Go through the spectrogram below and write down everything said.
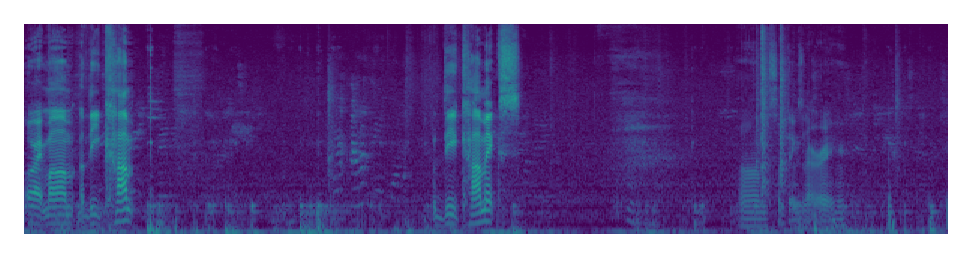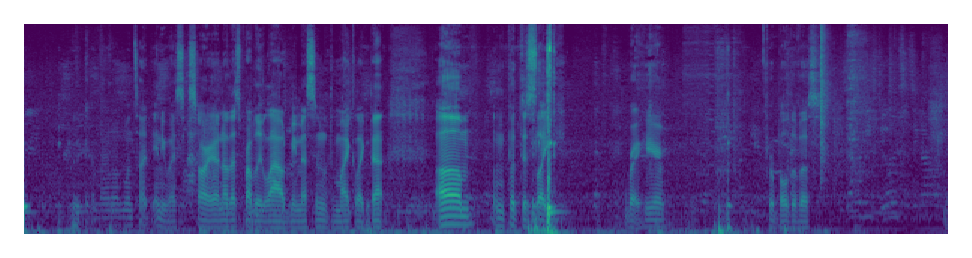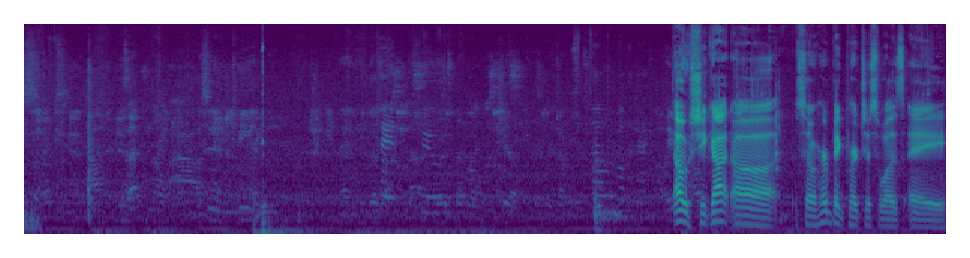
All right, mom. The com the comics. Um, something's not right here. Come out on one side. Anyways, sorry. I know that's probably loud. Me messing with the mic like that. Um, I'm gonna put this like right here for both of us. Oh, she got uh so her big purchase was a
